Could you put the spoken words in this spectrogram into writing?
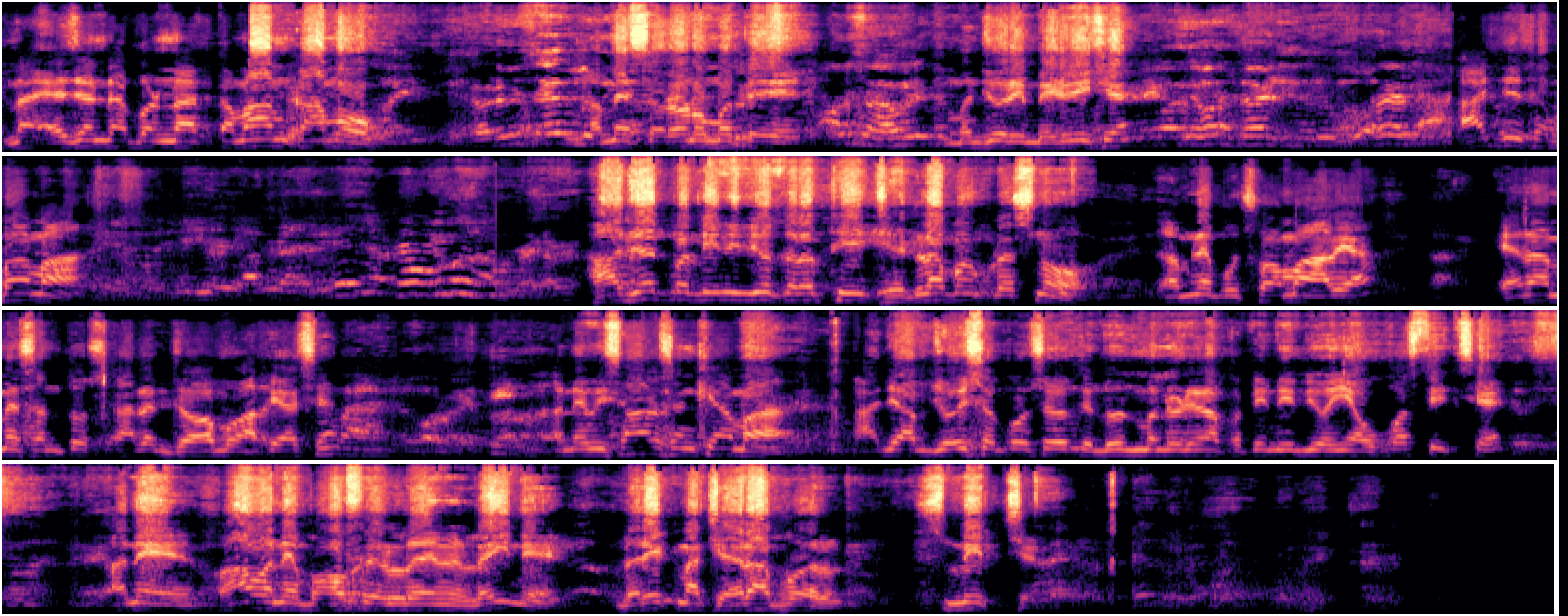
ના એજન્ડા પરના તમામ કામો અમે સર્વાનુમતે મંજૂરી મેળવી છે. આજની સભામાં હાજર પ્રતિનિધિઓ તરફથી જેટલા પણ પ્રશ્નો અમને પૂછવામાં આવ્યા. એના અમે સંતોષકારક જવાબો આપ્યા છે. અને વિશાળ સંખ્યામાં આજે આપ જોઈ શકો છો કે દૂધ મંડળીના પ્રતિનિધિઓ અહીંયા ઉપસ્થિત છે. અને ભાવ અને ભાવફેર લઈને દરેકના ચહેરા પર સ્મિત છે.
